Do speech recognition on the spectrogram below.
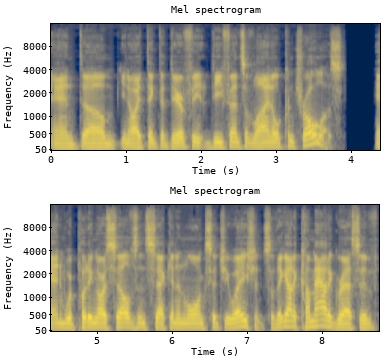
And, um, you know, I think that their f- defensive line will control us. And we're putting ourselves in second and long situations. So they got to come out aggressive,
